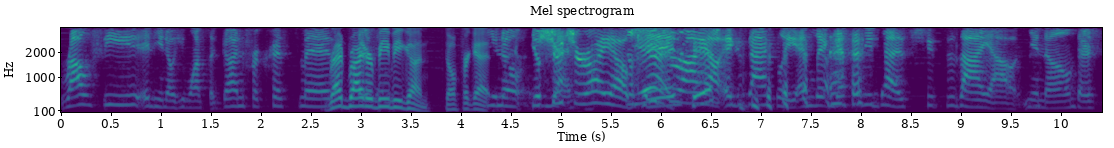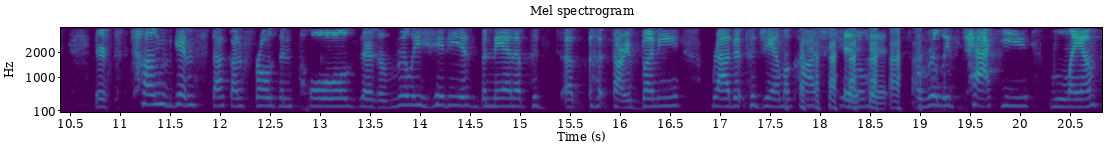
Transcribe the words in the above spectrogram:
Ralphie, and you know, he wants a gun for Christmas. Red Ryder There's- BB gun. Don't forget. You know, You'll shoot yes. your eye out, He'll kid. shoot your eye out exactly, and li- guess what he does? Shoots his eye out. You know, there's there's tongues getting stuck on frozen poles. There's a really hideous banana, uh, sorry, bunny rabbit pajama costume. a really tacky lamp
